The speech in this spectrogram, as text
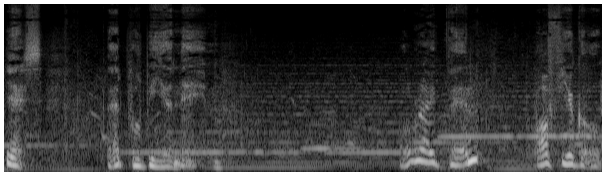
Yes, that will be your name. All right then, off you go.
